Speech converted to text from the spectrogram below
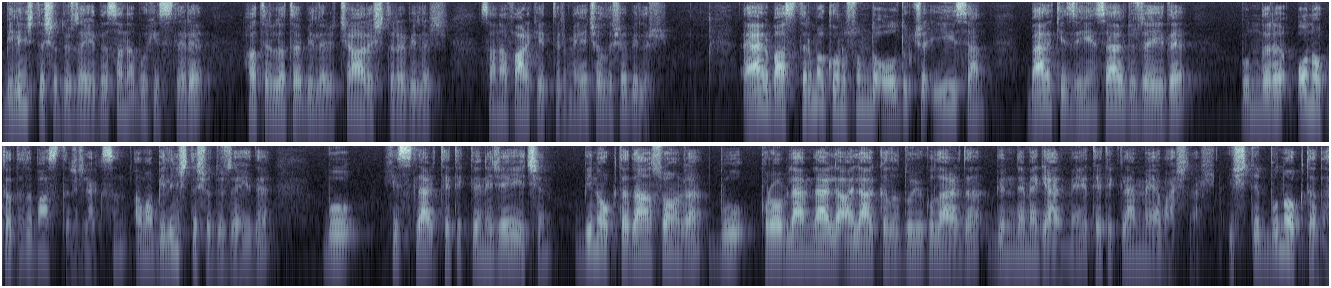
bilinç dışı düzeyde sana bu hisleri hatırlatabilir, çağrıştırabilir, sana fark ettirmeye çalışabilir. Eğer bastırma konusunda oldukça iyiysen belki zihinsel düzeyde bunları o noktada da bastıracaksın ama bilinç dışı düzeyde bu hisler tetikleneceği için bir noktadan sonra bu problemlerle alakalı duygular da gündeme gelmeye, tetiklenmeye başlar. İşte bu noktada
